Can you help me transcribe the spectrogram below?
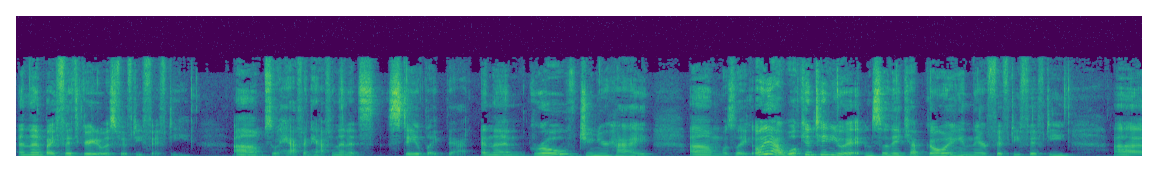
And then by fifth grade, it was 50 50. Um, so half and half, and then it's stayed like that. And then Grove Junior High um, was like, oh yeah, we'll continue it. And so they kept going, and they're 50 50 uh,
